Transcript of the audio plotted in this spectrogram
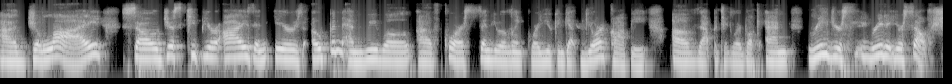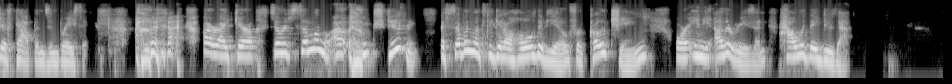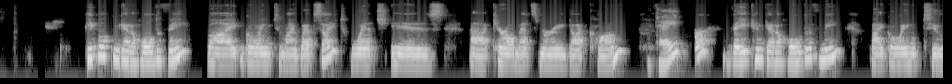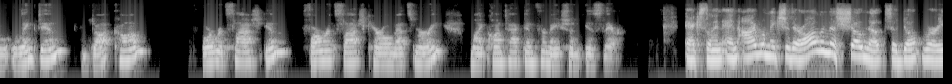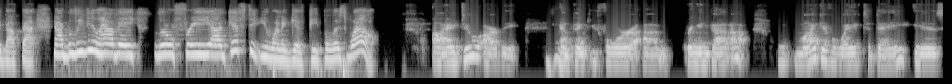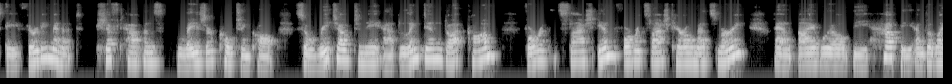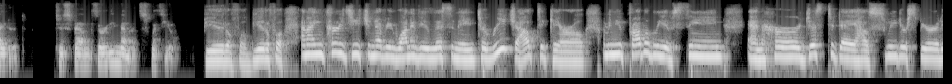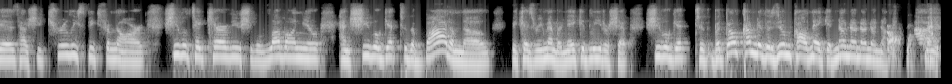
uh, July. So just keep your eyes and ears open, and we will, of course, send you a link where you can get your copy of that particular book and read your read it yourself. Shift happens, embrace it. All right, Carol. So if someone, uh, excuse me, if someone wants to get a hold of you for coaching or any other reason, how would they do that? People can get a hold of me by going to my website, which is uh, carolmetzmurray.com. Okay. Or they can get a hold of me by going to linkedin.com forward slash in forward slash Carol Metzmurray. My contact information is there. Excellent. And I will make sure they're all in the show notes. So don't worry about that. Now, I believe you have a little free uh, gift that you want to give people as well. I do, RV. Mm-hmm. And thank you for um, bringing that up. My giveaway today is a 30 minute Shift Happens laser coaching call. So reach out to me at linkedin.com forward slash in forward slash Carol Metz Murray, and I will be happy and delighted to spend 30 minutes with you. Beautiful, beautiful. And I encourage each and every one of you listening to reach out to Carol. I mean, you probably have seen and heard just today how sweet her spirit is, how she truly speaks from the heart. She will take care of you, she will love on you, and she will get to the bottom, though, because remember, naked leadership, she will get to, but don't come to the Zoom call naked. No, no, no, no, no. no, uh,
